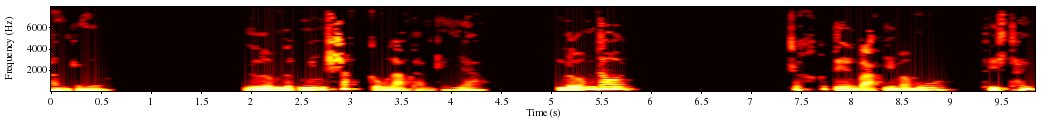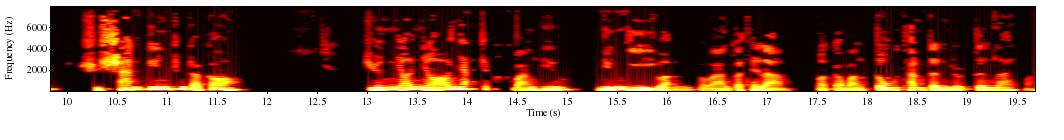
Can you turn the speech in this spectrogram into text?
thành cái nhôm lượm được miếng sắt cũng làm thành cái dao. Lượm thôi. Chứ không có tiền bạc gì mà mua. Thì thấy sự sáng kiến chúng ta có. Chuyện nhỏ nhỏ nhắc cho các bạn hiểu những gì các bạn có thể làm. Mà các bạn tu thanh tịnh rồi tương lai, bạn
